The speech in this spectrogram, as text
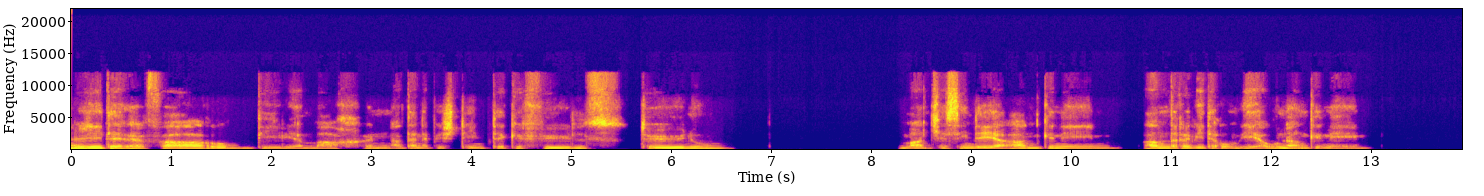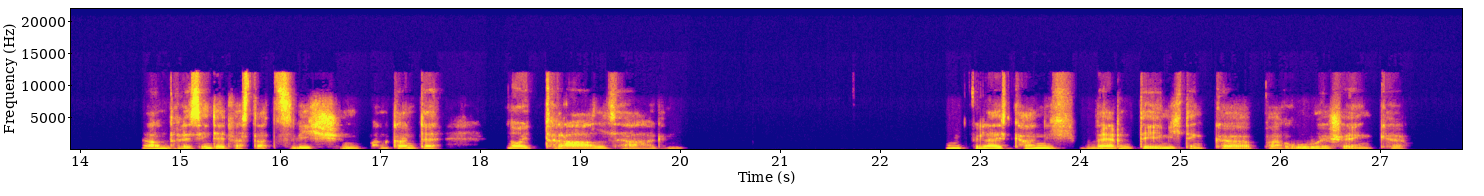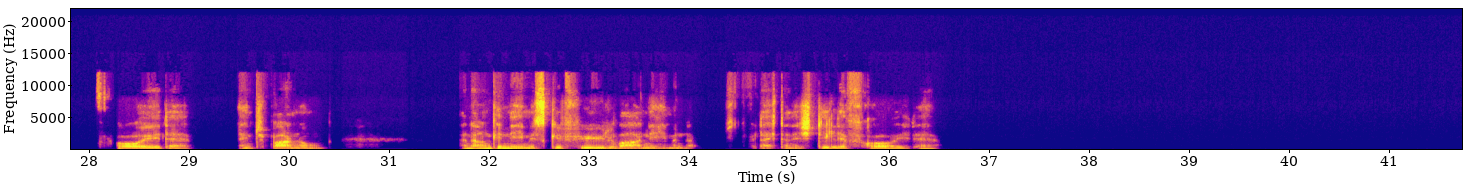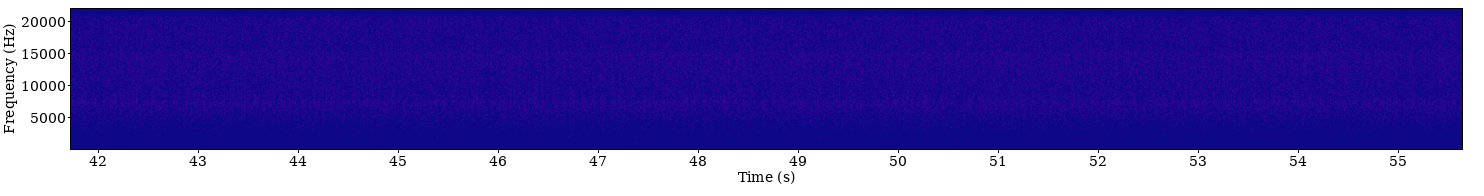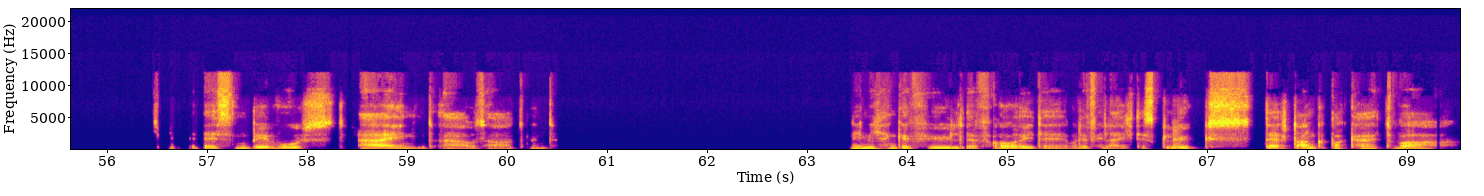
Jede Erfahrung, die wir machen, hat eine bestimmte Gefühlstönung. Manche sind eher angenehm, andere wiederum eher unangenehm. Andere sind etwas dazwischen, man könnte neutral sagen. Und vielleicht kann ich, währenddem ich den Körper Ruhe schenke, Freude, Entspannung, ein angenehmes Gefühl wahrnehmen, vielleicht eine stille Freude. Dessen bewusst ein- und ausatmend. Nehme ich ein Gefühl der Freude oder vielleicht des Glücks, der Dankbarkeit wahr.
